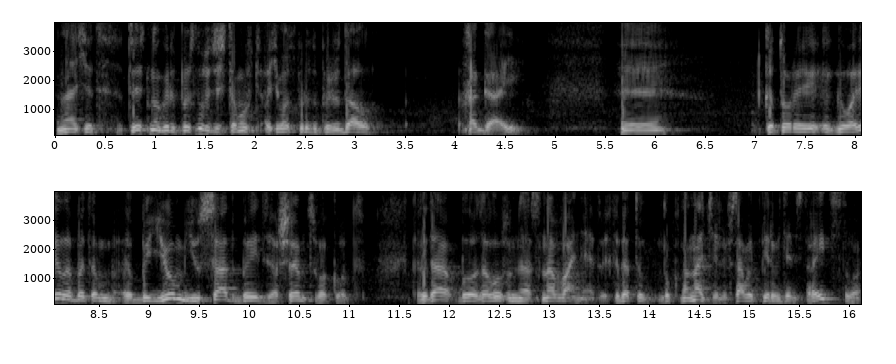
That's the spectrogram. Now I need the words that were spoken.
Значит, то есть, он говорит, прислушайтесь к тому, о чем вас предупреждал Хагай, э, который говорил об этом Бьем Юсад Бейт Ашем Цвакот. Когда было заложено основание, то есть когда только начали, в самый первый день строительства,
